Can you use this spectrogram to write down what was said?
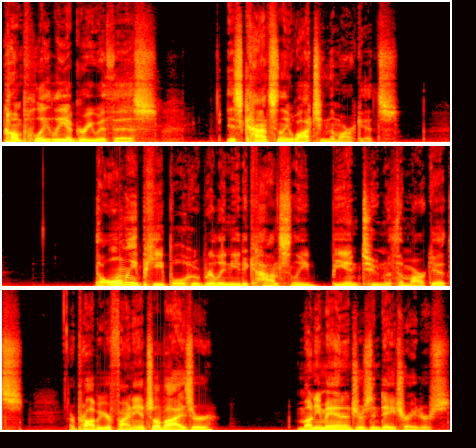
completely agree with this, is constantly watching the markets the only people who really need to constantly be in tune with the markets are probably your financial advisor, money managers, and day traders.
